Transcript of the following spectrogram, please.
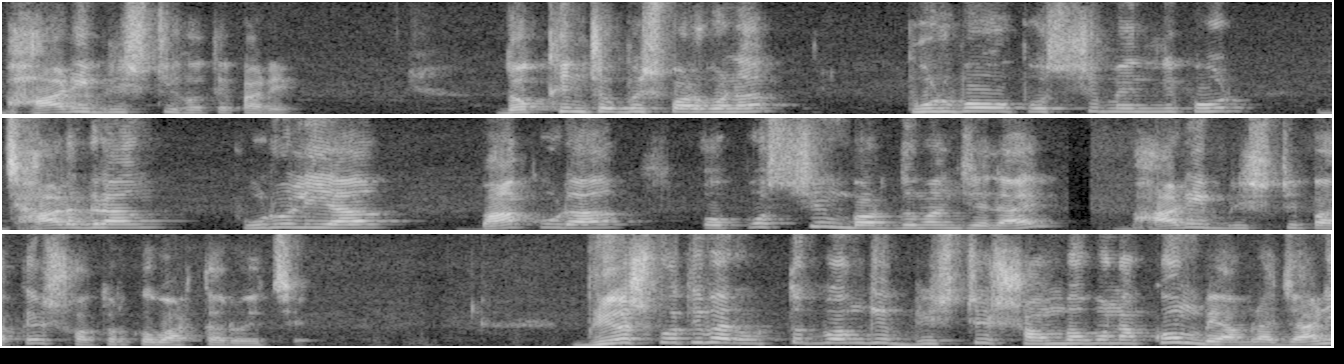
ভারী বৃষ্টি হতে পারে। দক্ষিণ চব্বিশ পরগনা, পূর্ব ও পশ্চিম মেদিনীপুর, ঝাড়গ্রাম, পুরুলিয়া, বাঁকুড়া ও পশ্চিম বর্ধমান জেলায় ভারী বৃষ্টিপাতের সতর্কবার্তা রয়েছে। বৃহস্পতিবার উত্তরবঙ্গে বৃষ্টির সম্ভাবনা কমবে। আমরা জানি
